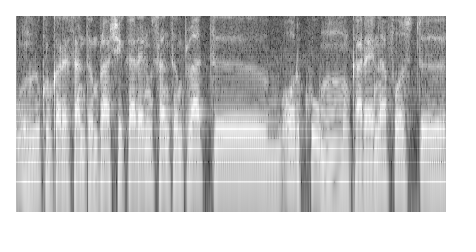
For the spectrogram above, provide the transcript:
un lucru care s-a întâmplat și care nu s-a întâmplat uh, oricum, care n-a fost uh,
